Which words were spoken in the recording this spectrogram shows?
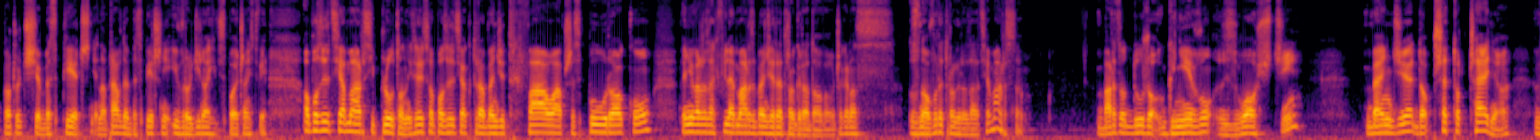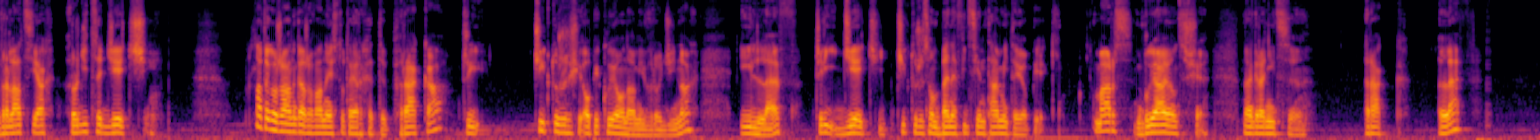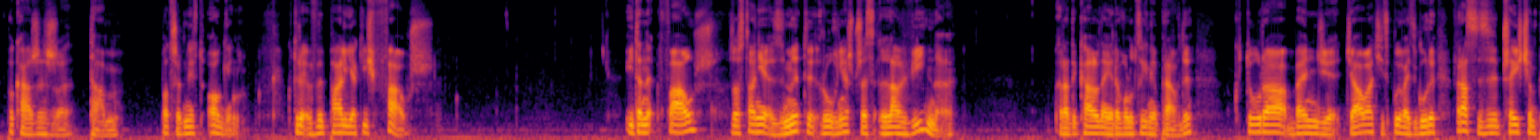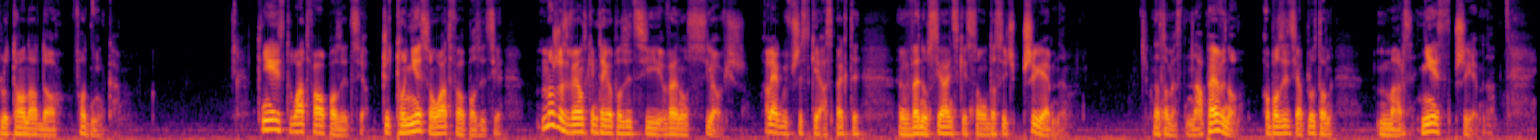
poczuć się bezpiecznie, naprawdę bezpiecznie i w rodzinach, i w społeczeństwie. Opozycja Mars i Pluton. I to jest opozycja, która będzie trwała przez pół roku, ponieważ za chwilę Mars będzie retrogradował. Czeka nas znowu retrogradacja Marsa. Bardzo dużo gniewu, złości będzie do przetoczenia w relacjach rodzice-dzieci. Dlatego, że angażowany jest tutaj archetyp raka, czyli ci, którzy się opiekują nami w rodzinach, i lew, czyli dzieci, ci, którzy są beneficjentami tej opieki. Mars, bujając się na granicy rak-lew, pokaże, że tam potrzebny jest ogień, który wypali jakiś fałsz. I ten fałsz zostanie zmyty również przez lawinę radykalnej, rewolucyjnej prawdy, która będzie działać i spływać z góry wraz z przejściem Plutona do wodnika. To nie jest łatwa opozycja. Czy to nie są łatwe opozycje? Może z wyjątkiem tej opozycji Wenus-Jowisz, ale jakby wszystkie aspekty wenusjańskie są dosyć przyjemne. Natomiast na pewno opozycja Pluton-Mars nie jest przyjemna.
